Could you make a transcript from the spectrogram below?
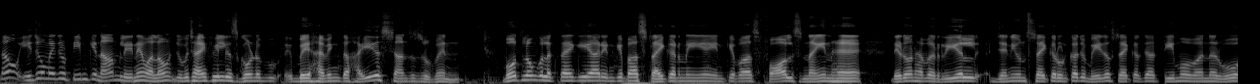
Now ये जो मैं जो टीम के नाम लेने वाला हूँ जो which I feel is going to be having the highest chances to win बहुत लोगों को लगता है कि यार इनके पास स्ट्राइकर नहीं है इनके पास फॉल्स नाइन है they don't have a real genuine striker उनका जो मेजर स्ट्राइकर था टीमो वर्नर वो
